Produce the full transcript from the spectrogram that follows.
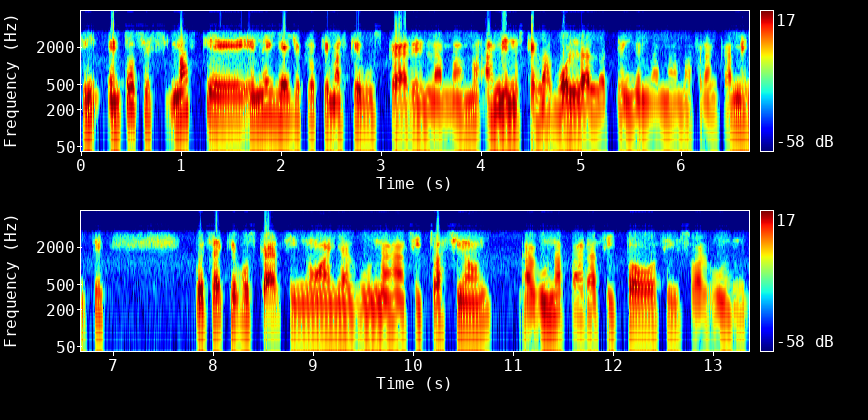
¿sí? Entonces, más que en ella, yo creo que más que buscar en la mama, a menos que la bola la tenga en la mama, francamente, pues hay que buscar si no hay alguna situación, alguna parasitosis o algún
